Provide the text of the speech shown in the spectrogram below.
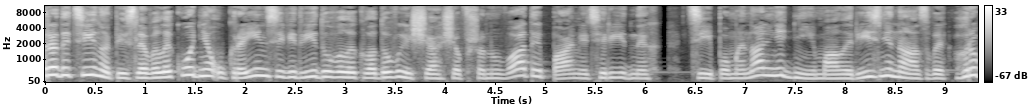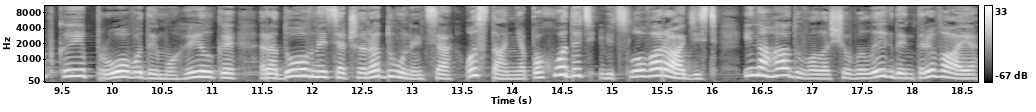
Традиційно після Великодня українці відвідували кладовища, щоб вшанувати пам'ять рідних. Ці поминальні дні мали різні назви: гробки, проводи, могилки, радовниця чи радуниця. Остання походить від слова радість і нагадувала, що Великдень триває.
